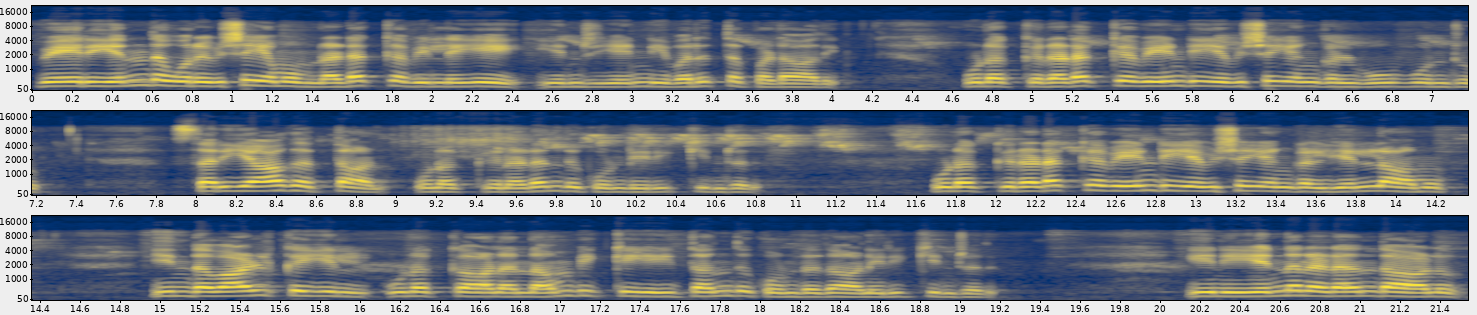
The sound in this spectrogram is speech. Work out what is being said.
வேறு எந்த ஒரு விஷயமும் நடக்கவில்லையே என்று எண்ணி வருத்தப்படாதே. உனக்கு நடக்க வேண்டிய விஷயங்கள் ஒவ்வொன்றும் சரியாகத்தான் உனக்கு நடந்து கொண்டிருக்கின்றது. உனக்கு நடக்க வேண்டிய விஷயங்கள் எல்லாமும் இந்த வாழ்க்கையில் உனக்கான நம்பிக்கையை தந்து கொண்டுதான் இருக்கின்றது. இனி என்ன நடந்தாலும்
